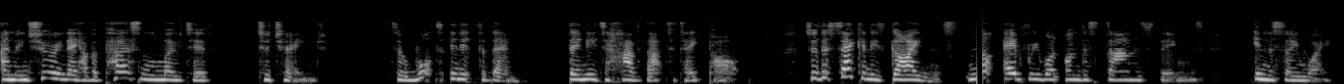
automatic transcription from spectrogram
and ensuring they have a personal motive to change. So, what's in it for them? They need to have that to take part. So, the second is guidance. Not everyone understands things in the same way,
